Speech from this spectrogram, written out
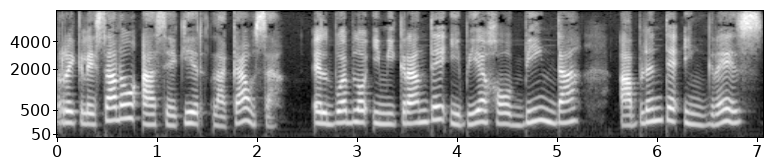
regresaron a seguir la causa. El pueblo inmigrante y viejo Binda hablan de inglés,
